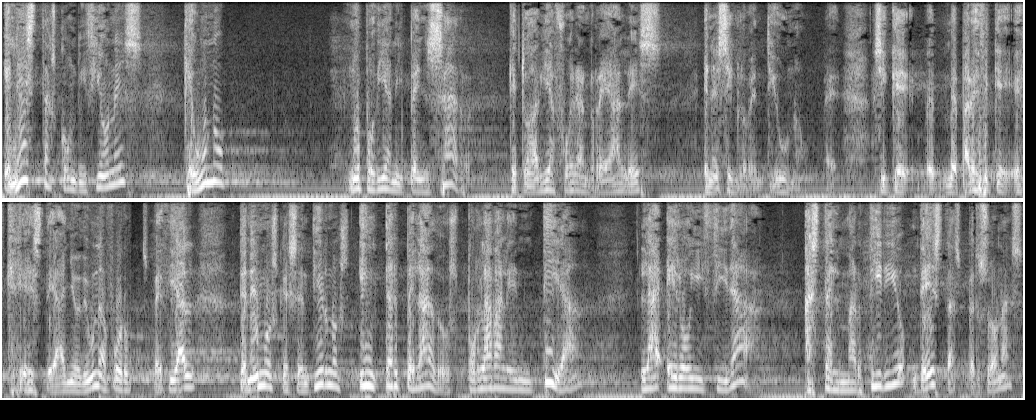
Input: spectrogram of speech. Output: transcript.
en estas condiciones que uno no podía ni pensar que todavía fueran reales en el siglo XXI. Eh, así que eh, me parece que, que, este año, de una forma especial, tenemos que sentirnos interpelados por la valentía, la heroicidad hasta el martirio de estas personas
